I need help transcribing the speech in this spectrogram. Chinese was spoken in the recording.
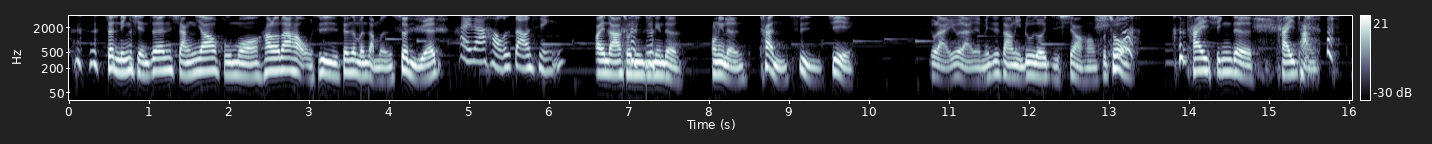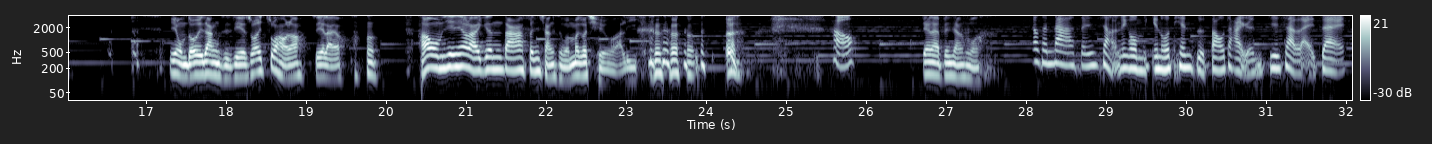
圣灵显真，降妖伏魔。Hello，大家好，我是深圳门掌门圣元。嗨，大家好，我是道行。欢迎大家收听今天的《同龄人看世界》，又来又来了。每次找你录都一直笑哈，不错，开心的开场。因为我们都会这样子直接说，哎，做好了，直接来哦。好，我们今天要来跟大家分享什么？卖个球啊，力。好，今天来分享什么？要跟大家分享那个我们阎罗天子包大人，接下来在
